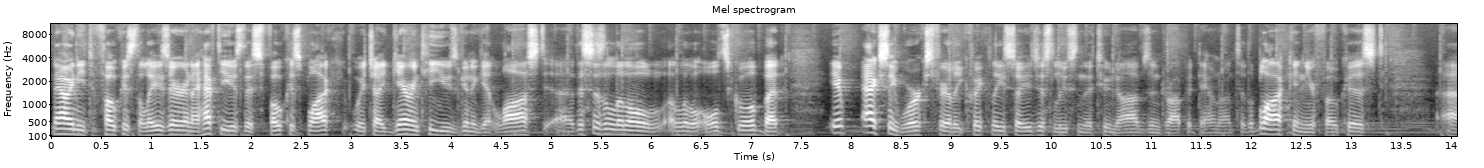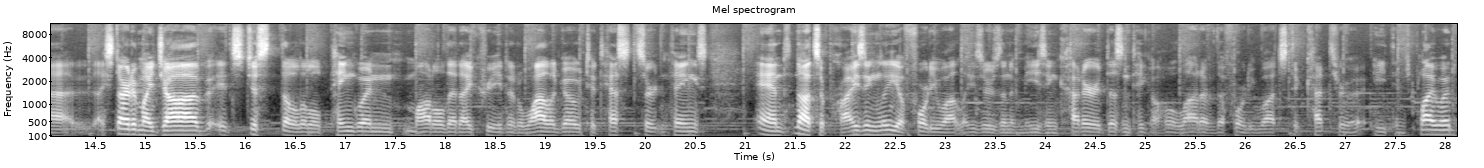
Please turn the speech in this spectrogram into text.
Now I need to focus the laser and I have to use this focus block, which I guarantee you is gonna get lost. Uh, this is a little, a little old school, but it actually works fairly quickly. So you just loosen the two knobs and drop it down onto the block and you're focused. Uh, I started my job. It's just the little penguin model that I created a while ago to test certain things. And not surprisingly, a 40 watt laser is an amazing cutter. It doesn't take a whole lot of the 40 watts to cut through an eighth inch plywood.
